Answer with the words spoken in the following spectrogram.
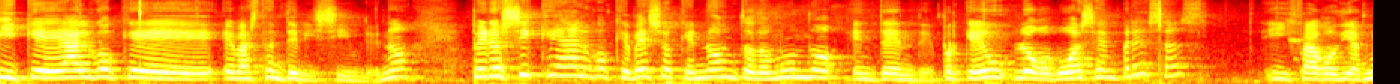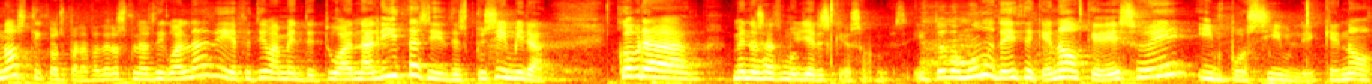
e que é algo que é bastante visible, non? Pero sí que é algo que vexo que non todo o mundo entende, porque eu logo vou ás empresas e fago diagnósticos para facer os planos de igualdade e efectivamente tú analizas e dices, pois pues, sí, mira, cobra menos as mulleres que os homes. E todo o mundo te dice que no, que eso é imposible, que no,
